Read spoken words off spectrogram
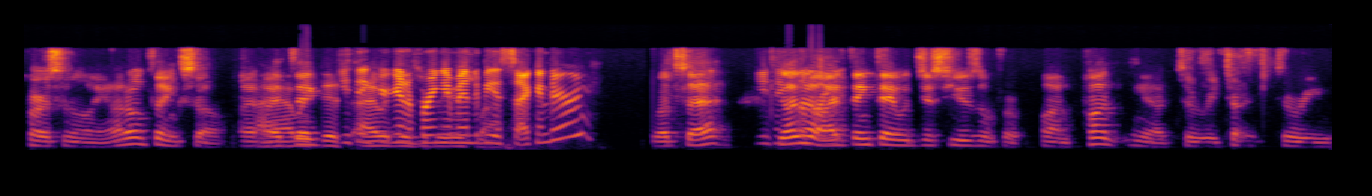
personally. I don't think so. I, I, I think. Dis- you think you're going to bring him in to well. be a secondary? What's that? no, no. I think they would just use him for on punt. You know, to return to re,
